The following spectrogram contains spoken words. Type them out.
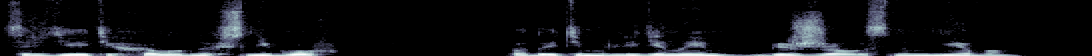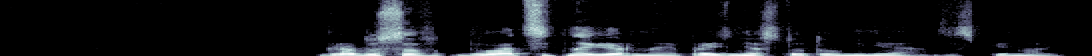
Среди этих холодных снегов, под этим ледяным, безжалостным небом. «Градусов двадцать, наверное», — произнес кто-то у меня за спиной.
